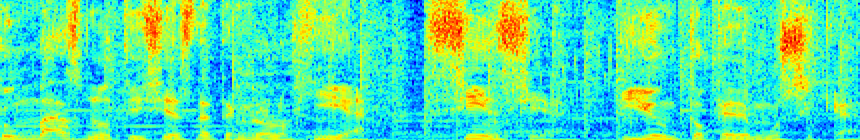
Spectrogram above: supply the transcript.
con más noticias de tecnología, ciencia y un toque de música.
